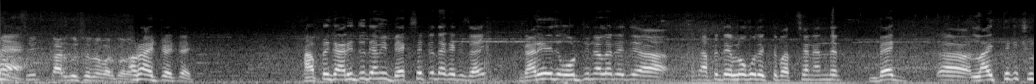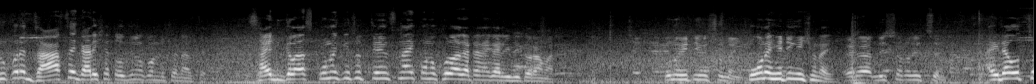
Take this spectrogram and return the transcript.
হ্যাঁ। সিট কার্গো হিসেবে ব্যবহার করা। রাইট রাইট রাইট আপনি গাড়ির যদি আমি ব্যাক সাইডটা দেখাইতে যাই গাড়ির এই যে অরিজিনালের এই যে আপনি লোগো দেখতে পাচ্ছেন অ্যান্ড দেন ব্যাক লাইট থেকে শুরু করে যা আছে গাড়ির সাথে অরিজিনাল কন্ডিশন আছে। সাইড গ্লাস কোনো কিছু চেঞ্জ নাই কোনো খোলা কাটা নেই গাড়ির ভিতরে আমার। কোনো হিটিং ইস্যু নাই। কোনো হিটিং ইস্যু নাই। এটা নিশ্চিত দিচ্ছেন। এটা হচ্ছে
